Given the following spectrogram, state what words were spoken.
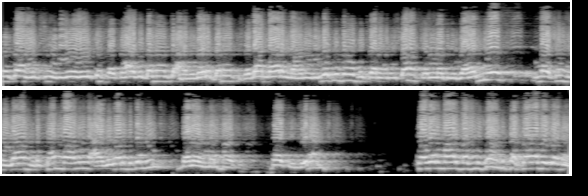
میں کا ہنسی لیے کہ فساد کنے احضر کنے خدا مار مہنیت دو بکر ہمشہ سنت گزاری موسم نظام بسم مانی احضر بکنے دلر مرحوم بس جرام اگر مار بہنشہ کہ فساد کنے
